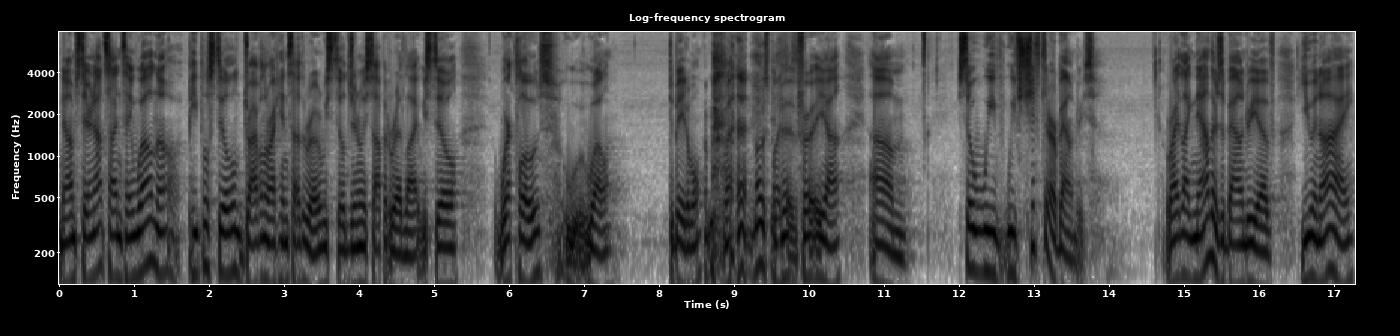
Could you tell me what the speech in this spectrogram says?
now i'm staring outside and saying well no people still drive on the right hand side of the road we still generally stop at a red light we still wear clothes well debatable Most places. for yeah um, So we've we've shifted our boundaries, right? Like now there's a boundary of you and I,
